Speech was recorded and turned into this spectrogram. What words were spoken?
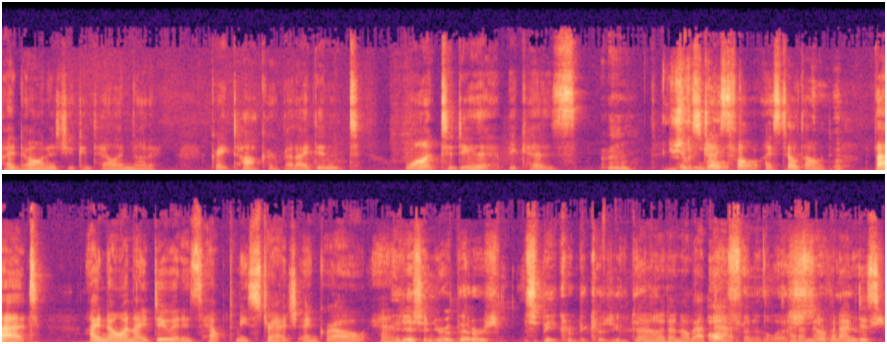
I don't. As you can tell, I'm not a great talker, but I didn't want to do that because it was still don't. stressful. I still don't. But I know when I do it, it's helped me stretch and grow. And It is, and you're a better speaker because you've done Oh, it I don't know about that. often in the last I don't know, but I'm just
